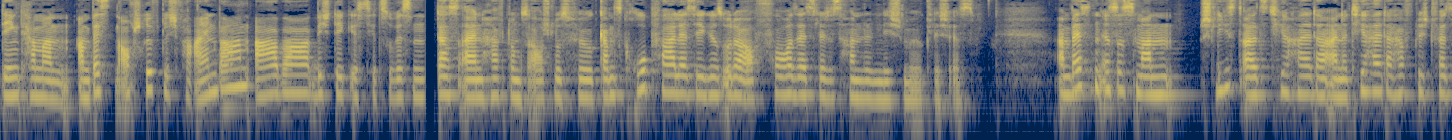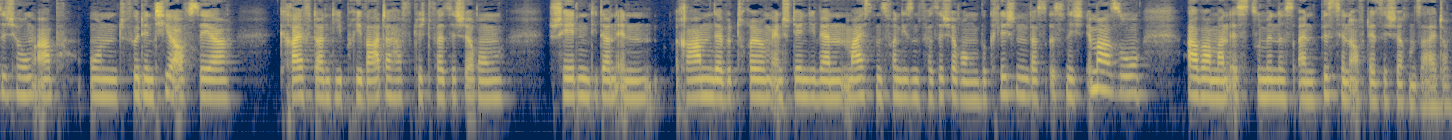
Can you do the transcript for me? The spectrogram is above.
den kann man am besten auch schriftlich vereinbaren, aber wichtig ist hier zu wissen, dass ein Haftungsausschluss für ganz grob fahrlässiges oder auch vorsätzliches Handeln nicht möglich ist. Am besten ist es, man schließt als Tierhalter eine Tierhalterhaftpflichtversicherung ab und für den Tieraufseher greift dann die private Haftpflichtversicherung. Schäden, die dann im Rahmen der Betreuung entstehen, die werden meistens von diesen Versicherungen beglichen. Das ist nicht immer so, aber man ist zumindest ein bisschen auf der sicheren Seite.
